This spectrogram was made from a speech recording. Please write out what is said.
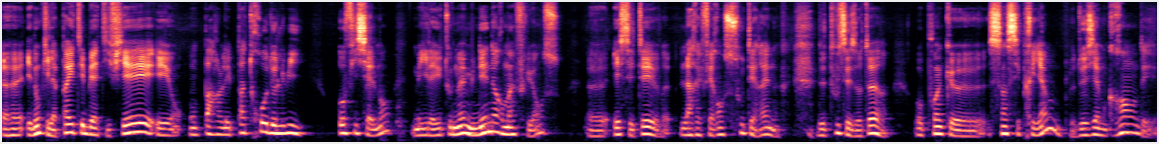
euh, et donc il n'a pas été béatifié, et on ne parlait pas trop de lui officiellement, mais il a eu tout de même une énorme influence, euh, et c'était la référence souterraine de tous ces auteurs, au point que Saint Cyprien, le deuxième grand des,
